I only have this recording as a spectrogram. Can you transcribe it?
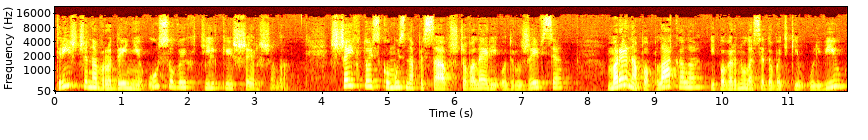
тріщина в родині Усових тільки ширшала. Ще й хтось комусь написав, що Валерій одружився. Марина поплакала і повернулася до батьків у Львів,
